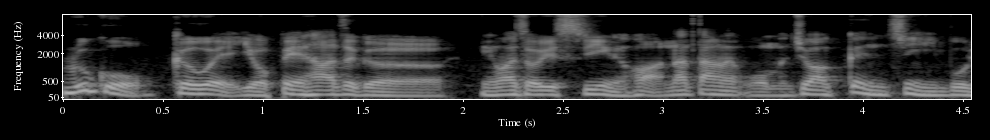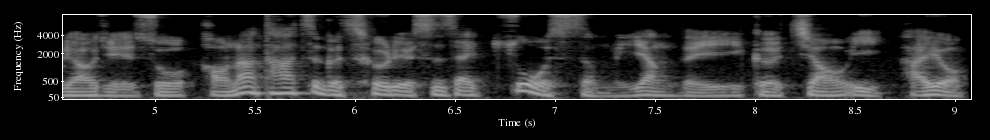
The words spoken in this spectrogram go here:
如果各位有被它这个年化收益吸引的话，那当然我们就要更进一步了解说，好，那它这个策略是在做什么样的一个交易，还有。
